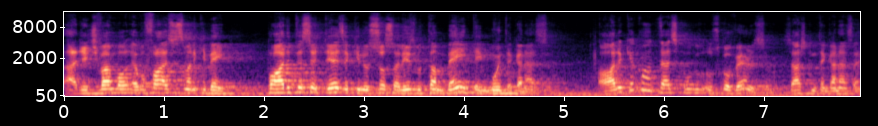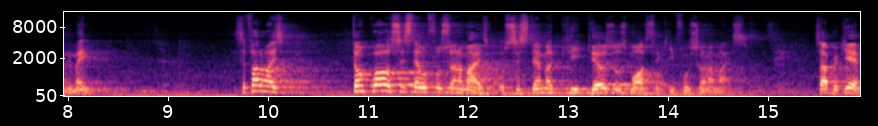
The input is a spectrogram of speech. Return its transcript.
A gente vai, eu vou falar isso semana que vem. Pode ter certeza que no socialismo também tem muita ganância. Olha o que acontece com os governos. Você acha que não tem ganância aí no meio? Você fala, mas então qual o sistema funciona mais? O sistema que Deus nos mostra que funciona mais. Sabe por quê?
